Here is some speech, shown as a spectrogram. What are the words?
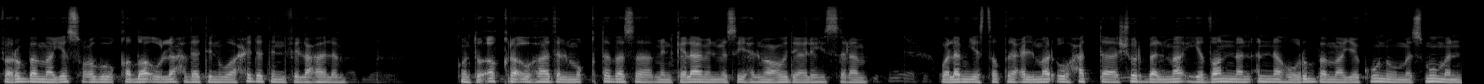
فربما يصعب قضاء لحظة واحدة في العالم. كنت أقرأ هذا المقتبس من كلام المسيح الموعود عليه السلام ولم يستطع المرء حتى شرب الماء ظنا أنه ربما يكون مسموما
